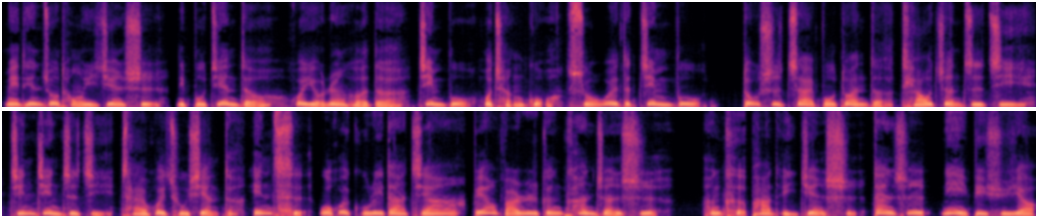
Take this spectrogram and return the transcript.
每天做同一件事，你不见得会有任何的进步或成果。所谓的进步，都是在不断的调整自己、精进自己才会出现的。因此，我会鼓励大家不要把日更看成是。很可怕的一件事，但是你也必须要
